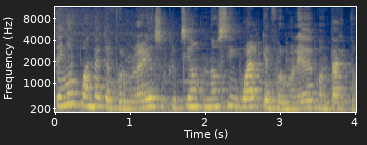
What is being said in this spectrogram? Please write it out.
Ten en cuenta que el formulario de suscripción no es igual que el formulario de contacto.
